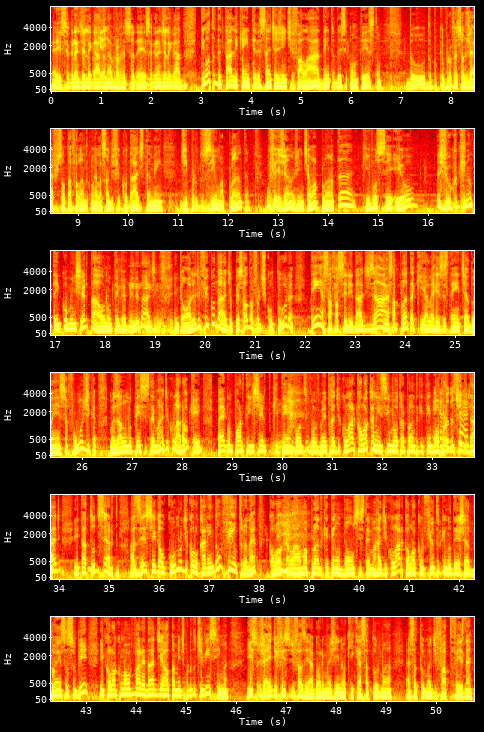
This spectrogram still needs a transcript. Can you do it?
é esse o grande legado, okay. né, professor? É esse o grande legado. Tem outro detalhe que é interessante a gente falar dentro desse contexto do, do que o professor Jefferson está falando com relação à dificuldade também de produzir uma planta. O feijão, gente, é uma planta que você, eu julgo que não tem como enxertar ou não tem viabilidade. Então, olha a dificuldade. O pessoal da fruticultura tem essa facilidade de dizer, ah, essa planta aqui ela é resistente à doença fúngica, mas ela não tem sistema radicular. Ok, pega um porta-enxerto que tem um bom desenvolvimento radicular, coloca ali em cima outra planta que tem boa tá produtividade e tá tudo certo. Às vezes chega ao cúmulo de colocar ainda um filtro, né? Coloca lá uma planta que tem um bom sistema radicular, coloca um filtro que não deixa a doença subir e coloca uma variedade altamente produtiva em cima. Isso já é difícil de fazer. Agora imagina o que, que essa turma, essa turma de fato fez, né?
